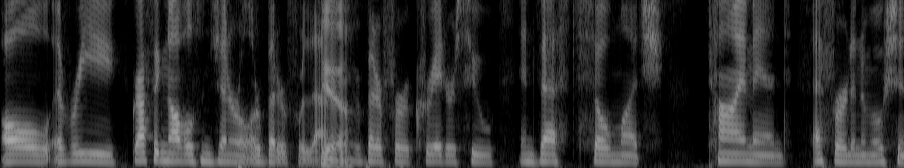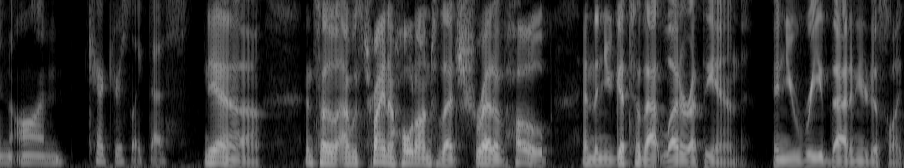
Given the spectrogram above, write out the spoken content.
all every graphic novels in general are better for that. Yeah. They're better for creators who invest so much time and effort and emotion on characters like this. Yeah. And so I was trying to hold on to that shred of hope, and then you get to that letter at the end, and you read that, and you're just like,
